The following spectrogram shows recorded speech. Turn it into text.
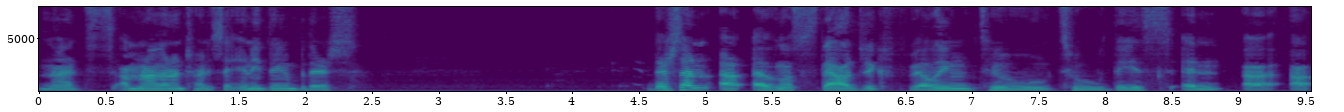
not i'm not gonna try to say anything but there's there's an, a, a nostalgic feeling to to this. And uh, i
